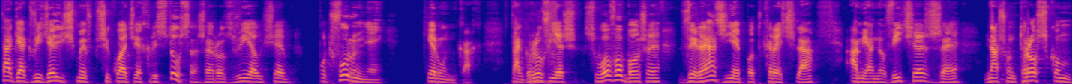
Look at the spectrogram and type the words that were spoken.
tak jak widzieliśmy w przykładzie Chrystusa, że rozwijał się po czwórnych kierunkach tak mhm. również Słowo Boże wyraźnie podkreśla, a mianowicie, że naszą troską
